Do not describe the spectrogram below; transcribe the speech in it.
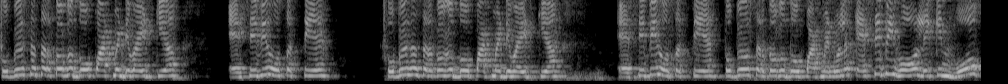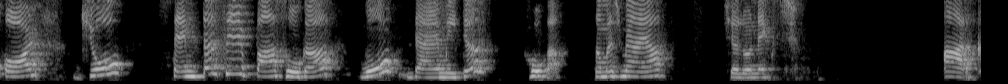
तो भी उसने सर्कल को दो पार्ट में डिवाइड किया, ऐसे भी हो सकती है। तो भी उसने सर्कल को दो पार्ट में डिवाइड किया, ऐसे भी हो सकती है। तो भी उस सर्कल को दो पार्ट में मतलब कैसे भी हो, लेकिन वो कॉर्ड जो सेंटर से पास होगा, वो डायमीटर होगा। समझ में आया? चलो next arc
